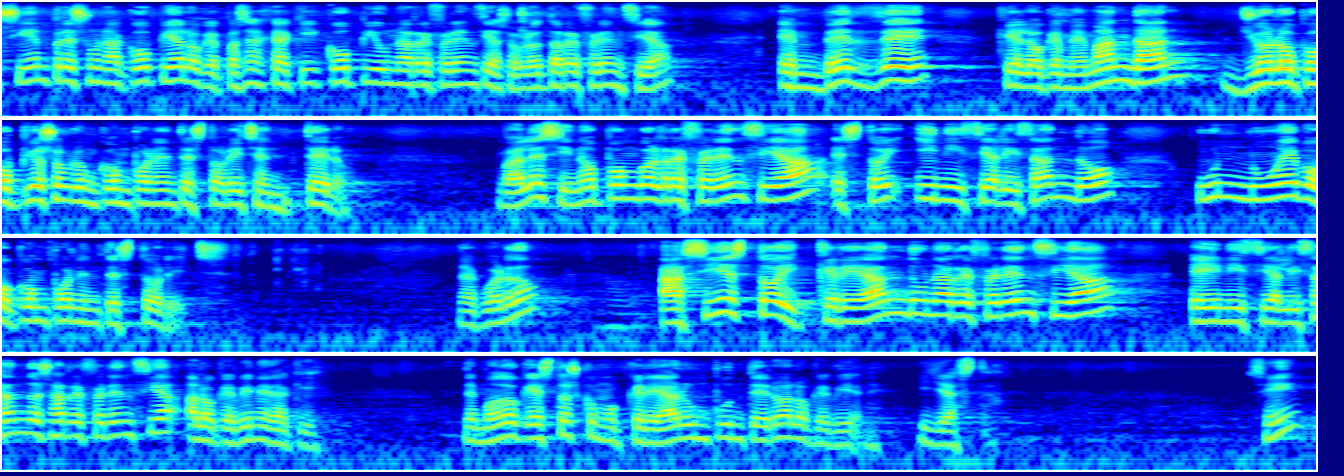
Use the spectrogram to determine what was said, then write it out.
siempre es una copia, lo que pasa es que aquí copio una referencia sobre otra referencia, en vez de que lo que me mandan yo lo copio sobre un componente storage entero. ¿Vale? Si no pongo el referencia, estoy inicializando un nuevo componente storage. ¿De acuerdo? Así estoy creando una referencia e inicializando esa referencia a lo que viene de aquí. De modo que esto es como crear un puntero a lo que viene, y ya está. ¿Sí?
